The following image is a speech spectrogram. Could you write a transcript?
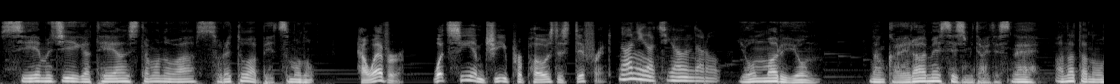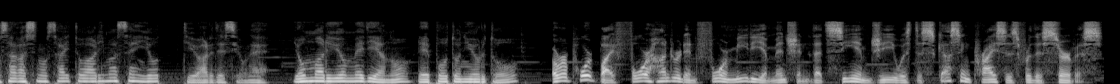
CMG が提案したものはそれとは別物。However, what CMG proposed is different. 何が違うんだろ404。なんかエラーメッセージみたいですね。あなたのお探しのサイトはありませんよっていうあれですよね。404メディアのレポートによると、 A report by 404 Media mentioned that CMG was discussing prices for this service.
